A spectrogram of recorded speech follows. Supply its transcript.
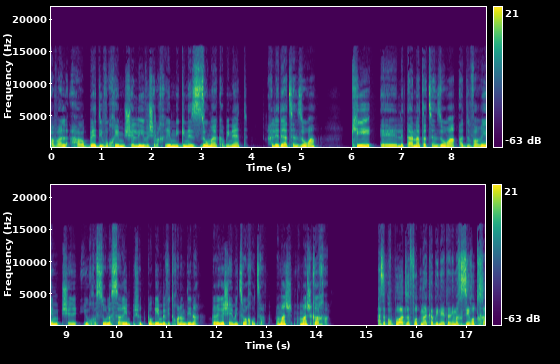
אבל הרבה דיווחים שלי ושל אחרים נגנזו מהקבינט על ידי הצנזורה, כי אה, לטענת הצנזורה, הדברים שיוחסו לשרים פשוט פוגעים בביטחון המדינה, ברגע שהם יצאו החוצה. ממש, ממש ככה. אז אפרופו הדלפות מהקבינט, אני מחזיר אותך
